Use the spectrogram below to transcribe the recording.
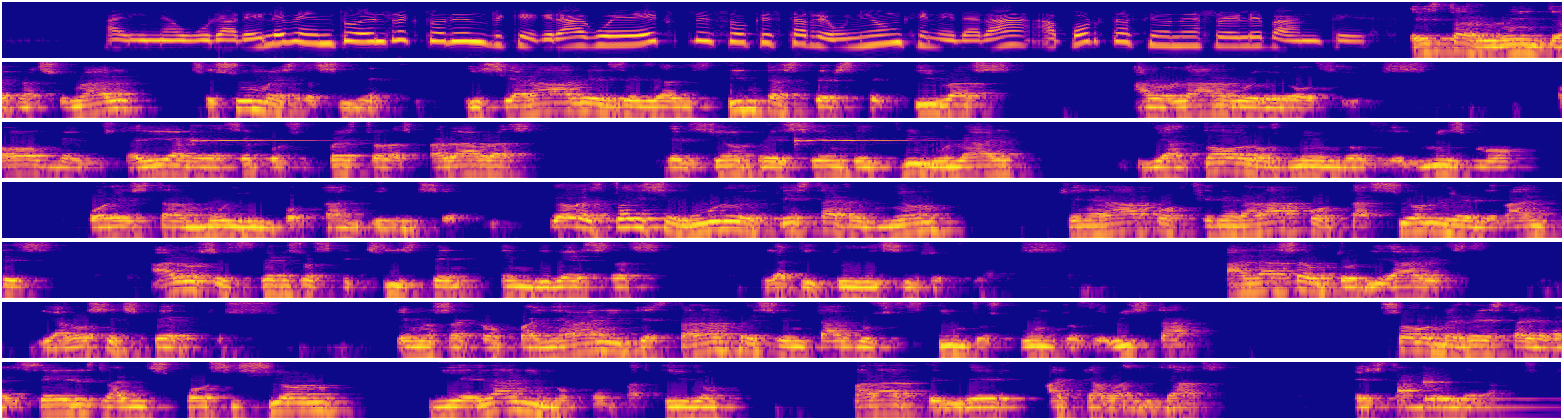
Al inaugurar el evento, el rector Enrique Grague expresó que esta reunión generará aportaciones relevantes. Esta reunión internacional se suma esta sinergia y se hará desde las distintas perspectivas a lo largo de dos días. Oh, me gustaría agradecer, por supuesto, las palabras del señor presidente del tribunal y a todos los miembros del mismo por esta muy importante iniciativa. Yo estoy seguro de que esta reunión generará, generará aportaciones relevantes a los esfuerzos que existen en diversas latitudes y regiones. A las autoridades, y a los expertos que nos acompañarán y que estarán presentando sus distintos puntos de vista, solo me resta agradecerles la disposición y el ánimo compartido para atender a cabalidad esta problemática.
